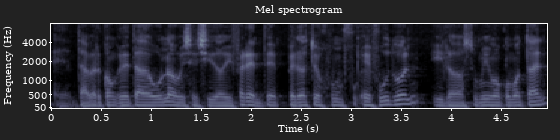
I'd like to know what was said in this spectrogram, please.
eh, de haber concretado uno hubiese sido diferente. Pero esto es, fútbol y lo asumimos como tal.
